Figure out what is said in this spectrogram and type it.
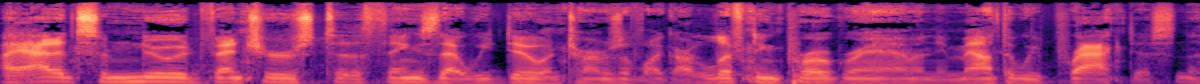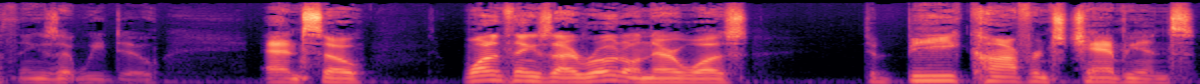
I added some new adventures to the things that we do in terms of like our lifting program and the amount that we practice and the things that we do. And so one of the things I wrote on there was to be conference champions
